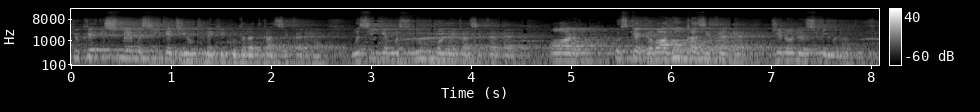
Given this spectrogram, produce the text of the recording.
क्योंकि इसमें मसीह के जी उठने की कुदरत का ज़िक्र है, मसीह के मसलूब होने का ज़िक्र है और उसके गवाहों का ज़िक्र है, जिन्होंने उसकी मना दी थी।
